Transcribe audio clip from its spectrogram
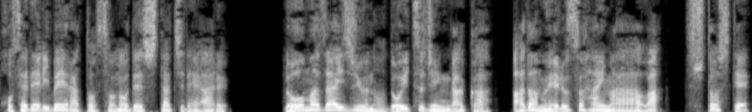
ホセ・デ・リベーラとその弟子たちである。ローマ在住のドイツ人画家、アダム・エルスハイマーは、主として、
